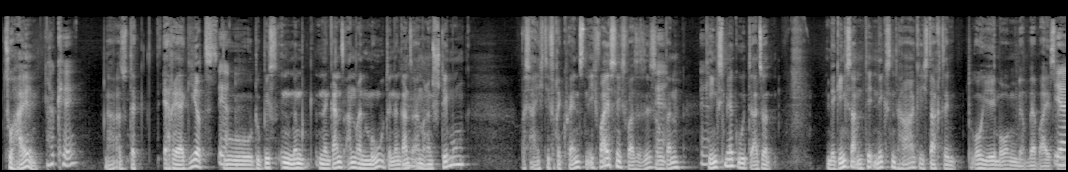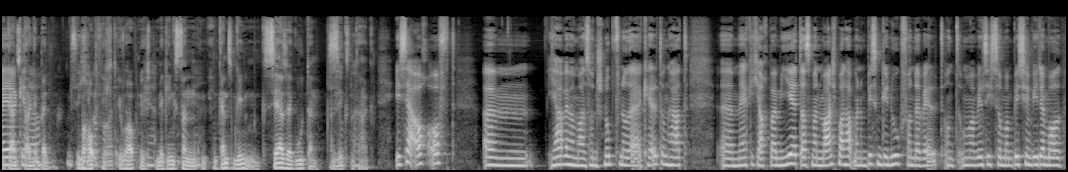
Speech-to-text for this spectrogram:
zu heilen. Okay. Ja, also der, er reagiert. Ja. Du, du bist in einem, in einem ganz anderen Mut, in einer ganz mhm. anderen Stimmung. Wahrscheinlich die Frequenzen, ich weiß nicht, was es ist. Ja. Und dann ja. ging es mir gut. Also mir ging es am nächsten Tag, ich dachte, oh je, morgen, wer, weiß, ja, ja, genau. Tag im Bett. Überhaupt nicht, überhaupt nicht. Ja. Mir ging es dann ja. ganz im Gegenteil sehr, sehr gut dann am Super. nächsten Tag. Ist ja auch oft, ähm, ja, wenn man mal so einen Schnupfen oder Erkältung hat, äh, merke ich auch bei mir, dass man manchmal hat man ein bisschen genug von der Welt und man will sich so mal ein bisschen wieder mal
